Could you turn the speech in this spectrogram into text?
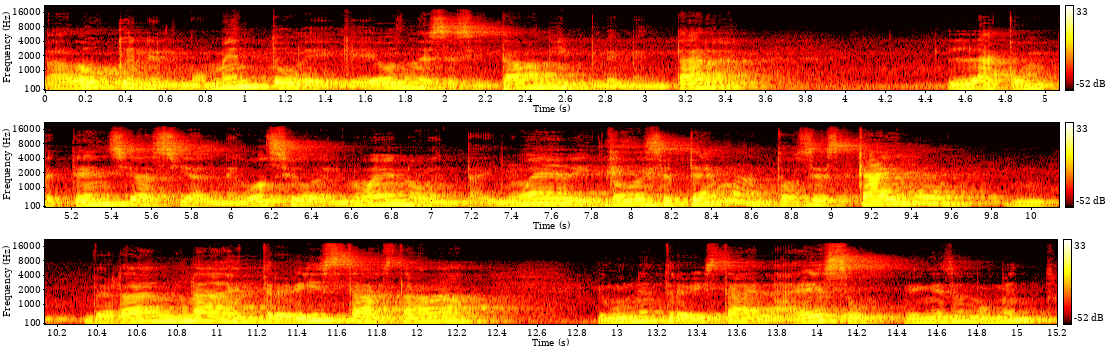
ad hoc en el momento de que ellos necesitaban implementar la competencia hacia el negocio del 999 y todo ese tema. Entonces caigo, ¿verdad? En una entrevista, estaba en una entrevista de la ESO en ese momento.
